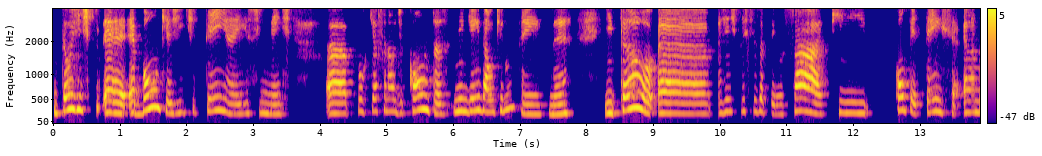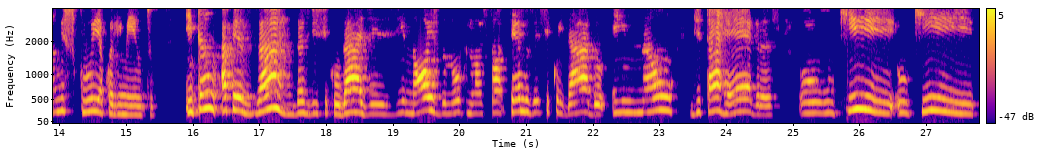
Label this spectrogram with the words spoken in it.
Então, a gente, é, é bom que a gente tenha isso em mente, uh, porque, afinal de contas, ninguém dá o que não tem, né? Então, uh, a gente precisa pensar que competência ela não exclui acolhimento. Então, apesar das dificuldades, e nós do núcleo, nós temos esse cuidado em não ditar regras o que, o que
